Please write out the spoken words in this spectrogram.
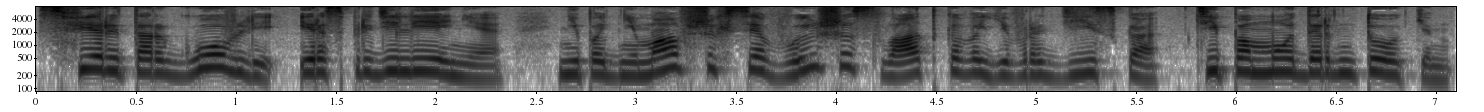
сферы торговли и распределения, не поднимавшихся выше сладкого евродиска типа Modern Talking.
